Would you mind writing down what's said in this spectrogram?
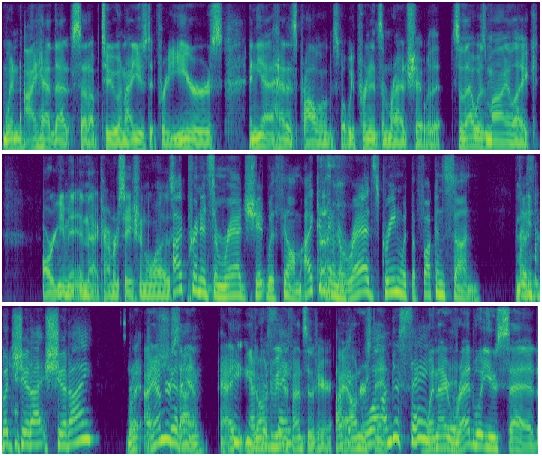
When I had that set up too, and I used it for years, and yeah, it had its problems, but we printed some rad shit with it. So that was my like argument in that conversation was I printed some rad shit with film. I can make a rad screen with the fucking sun. Right. Just- but should I? Should I? right. I like, should understand. Hey, you I'm don't have to be saying- defensive here. Okay, I well, understand. I'm just saying when I read what you said,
